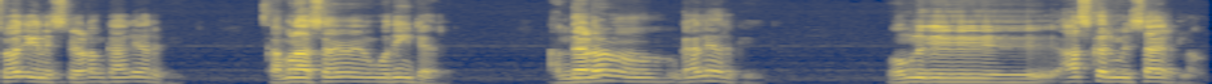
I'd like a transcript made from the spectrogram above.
சிவாஜி கணேசன் இடம் காலியாக இருக்குது கமல்ஹாசன் ஒதுங்கிட்டார். அந்த இடம் காலியாக இருக்குது உங்களுக்கு ஆஸ்கர் மிஸ் ஆகிருக்கலாம்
